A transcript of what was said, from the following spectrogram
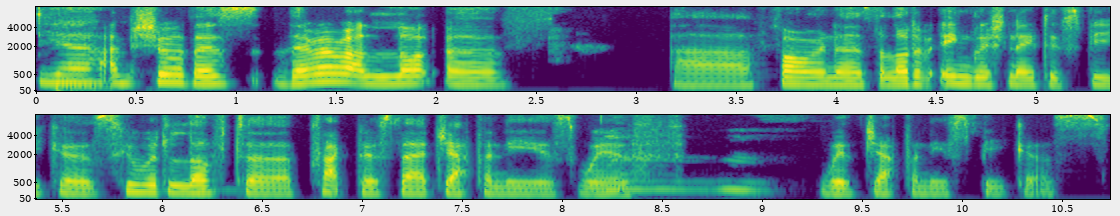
yeah, I'm sure there's there are a lot of uh, foreigners, a lot of English native speakers who would love to practice their Japanese with Mm, with Japanese speakers.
